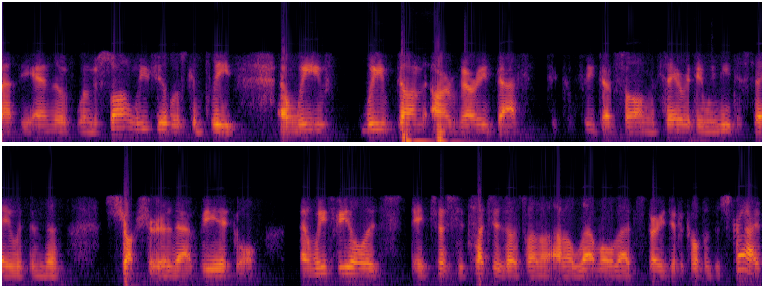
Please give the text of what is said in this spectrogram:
at the end of when the song we feel is complete and we've we've done our very best to complete that song and say everything we need to say within the structure of that vehicle. And we feel it's it just it touches us on a, on a level that's very difficult to describe.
